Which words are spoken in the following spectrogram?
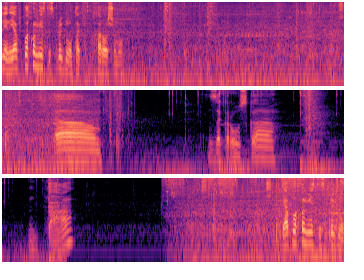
Блин, я в плохом месте спрыгнул так по-хорошему. Эм... Загрузка. Да. Я в плохом месте спрыгнул.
